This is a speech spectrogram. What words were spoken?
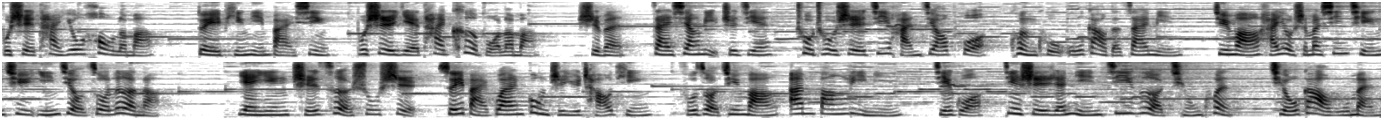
不是太优厚了吗？对平民百姓不是也太刻薄了吗？试问，在乡里之间，处处是饥寒交迫、困苦无告的灾民，君王还有什么心情去饮酒作乐呢？晏婴持策书事，随百官共职于朝廷，辅佐君王安邦利民。结果竟是人民饥饿穷困，求告无门。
